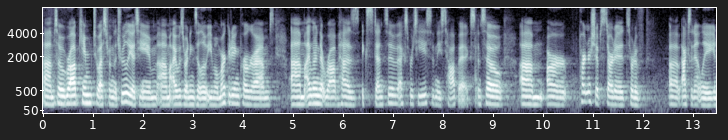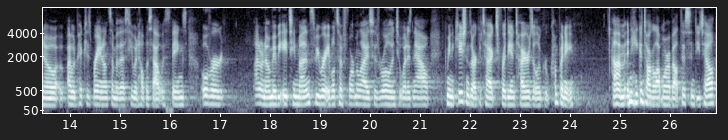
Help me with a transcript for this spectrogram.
Um, so Rob came to us from the Trulia team. Um, I was running Zillow email marketing programs. Um, I learned that Rob has extensive expertise in these topics. And so um, our partnership started sort of uh, accidentally, you know, I would pick his brain on some of this. He would help us out with things. Over, I don't know, maybe 18 months, we were able to formalize his role into what is now communications architect for the entire Zillow Group company. Um, and he can talk a lot more about this in detail,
